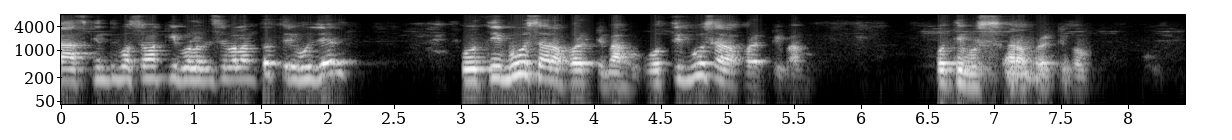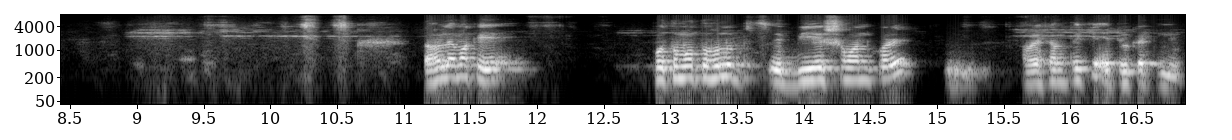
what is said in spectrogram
কাজ কিন্তু বলছে আমার কি বলে দিছে বললাম তো? ত্রিভুজের অতিভুজ আর অপর একটি বাহু। অতিভুজ আর অপর একটি বাহু। অতিভুজ আর অপর একটি বাহু। তাহলে আমাকে প্রথমত হলো বি এর সমান করে আমরা এখান থেকে এটু কেটে নিব।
